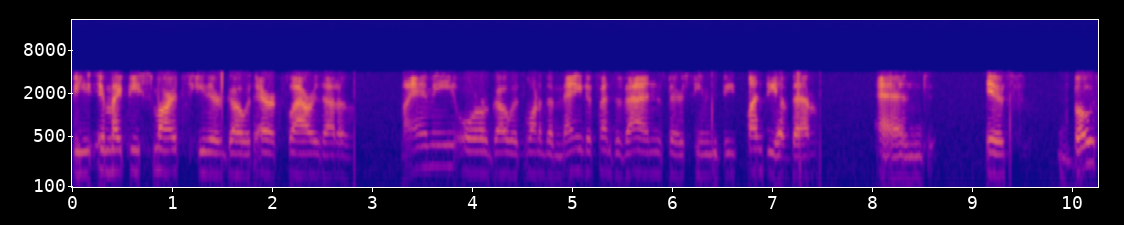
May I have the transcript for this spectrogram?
be it might be smart to either go with Ereck Flowers out of Miami or go with one of the many defensive ends. There seem to be plenty of them, and if both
